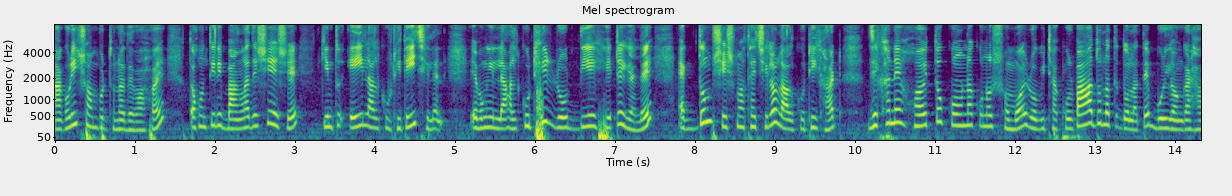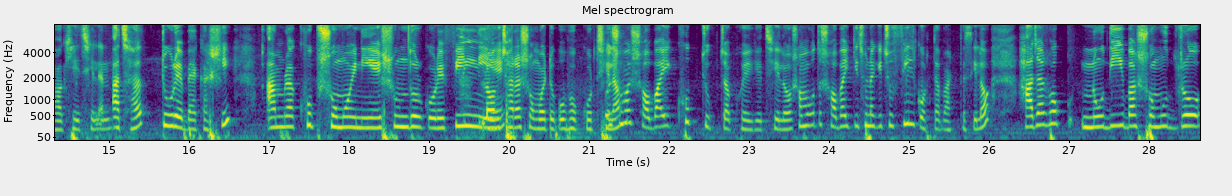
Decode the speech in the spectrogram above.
নাগরিক সম্বর্ধনা দেওয়া হয়, তখন তিনি বাংলাদেশে এসে কিন্তু এই লালকুঠিতেই ছিলেন এবং এই লালকুঠির রোড দিয়ে হেঁটে গেলে একদম শেষ মাথায় ছিল লালকুঠি ঘাট, যেখানে হয়তো কোনো না কোনো সময় রবি ঠাকুর পা দোলাতে দোলাতে বুড়িগঙ্গার হাওয়া খেয়েছিলেন। আচ্ছা ট্যুরে বেকাশি। আমরা খুব সময় নিয়ে সুন্দর করে ফিল নিয়ে লঞ্চ ছাড়ার সময়টা উপভোগ করছিলাম। সময় সবাই খুব চুপচাপ হয়ে গেছিল। সম্ভবত সবাই কিছু না কিছু ফিল করতে পারতেছিল। হাজার হোক নদী বা সমুদ্র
